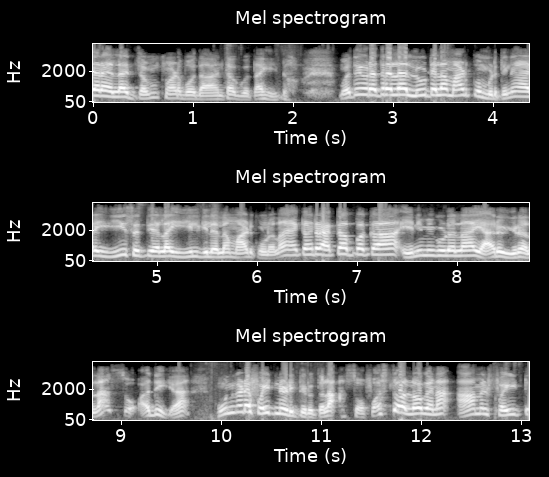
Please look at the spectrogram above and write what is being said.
ತರ ಎಲ್ಲ ಜಂಪ್ ಮಾಡ್ಬೋದಾ ಅಂತ ಗೊತ್ತಾಗಿದ್ದು. ಮತ್ತೆ ಇವ್ರ ಹತ್ರ ಎಲ್ಲ ಲೂಟ್ ಎಲ್ಲ ಮಾಡ್ಕೊಂಡ್ಬಿಡ್ತೀನಿ. ಆದ್ರೆ ಈ ಸತಿ ಎಲ್ಲ ಈಲ್ಗಿಲೆಲ್ಲ ಮಾಡ್ಕೊಳಲ್ಲ. ಯಾಕಂದ್ರೆ ಅಕ್ಕಪಕ್ಕ ಎನಿಮಿಗಳೆಲ್ಲ ಯಾರು ಇರಲ್ಲ. ಸೊ ಅದಕ್ಕೆ ಮುಂದ್ಗಡೆ ಫೈಟ್ ನಡೀತಿರುತ್ತಲ್ಲ. ಸೊ ಫಸ್ಟ್ ಅಲ್ಲಿ ಹೋಗೋಣ. ಆಮೇಲೆ ಫೈಟ್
